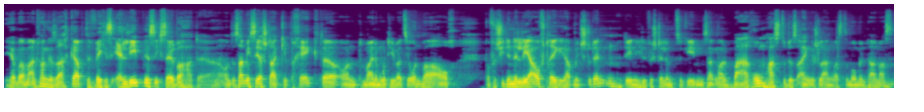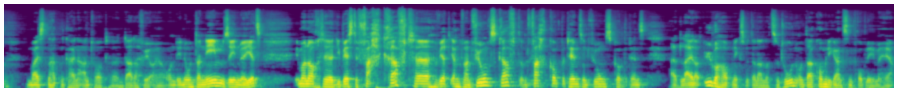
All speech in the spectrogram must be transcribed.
Ich habe am Anfang gesagt gehabt, welches Erlebnis ich selber hatte. Und das hat mich sehr stark geprägt und meine Motivation war auch, verschiedene Lehraufträge gehabt mit Studenten, denen Hilfestellung zu geben. Sag mal, warum hast du das eingeschlagen, was du momentan machst? Mhm. Die meisten hatten keine Antwort äh, da dafür. Ja. Und in Unternehmen sehen wir jetzt immer noch äh, die beste Fachkraft äh, wird irgendwann Führungskraft und Fachkompetenz und Führungskompetenz hat leider überhaupt nichts miteinander zu tun und da kommen die ganzen Probleme her.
